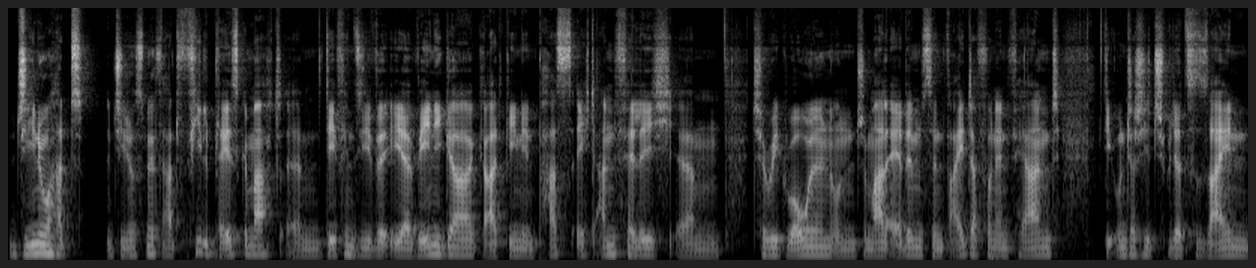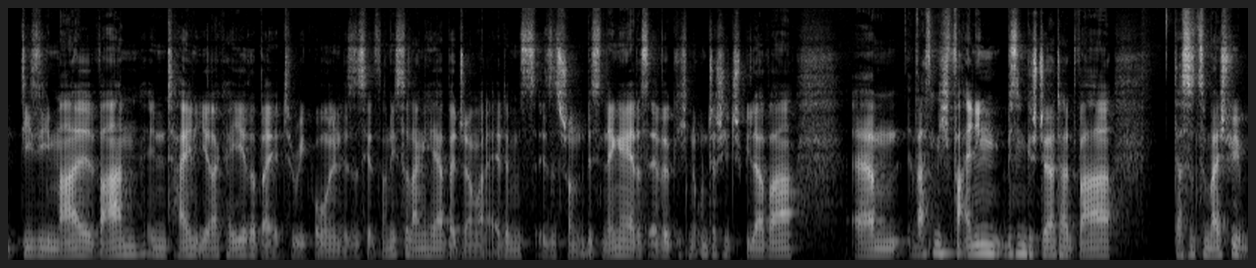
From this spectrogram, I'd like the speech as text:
Gino hat Gino Smith hat viele Plays gemacht, ähm, Defensive eher weniger, gerade gegen den Pass echt anfällig. Ähm, Tariq Rowland und Jamal Adams sind weit davon entfernt, die Unterschiedsspieler zu sein, die sie mal waren in Teilen ihrer Karriere. Bei Tariq Rowland ist es jetzt noch nicht so lange her, bei Jamal Adams ist es schon ein bisschen länger her, dass er wirklich ein Unterschiedsspieler war. Ähm, was mich vor allen Dingen ein bisschen gestört hat, war, dass du zum Beispiel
